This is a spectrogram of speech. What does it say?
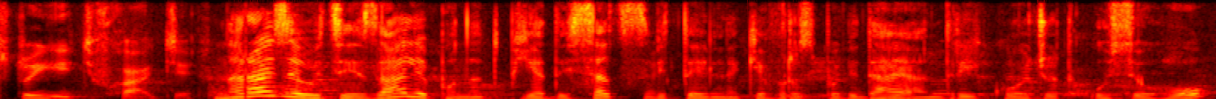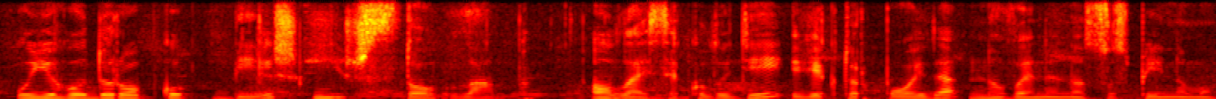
стоїть в хаті. Наразі у цій залі понад 50 світильників, розповідає Андрій Кочут. Усього у його доробку більш ніж 100 ламп. Олеся Колодій, Віктор Пойда. Новини на Суспільному.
